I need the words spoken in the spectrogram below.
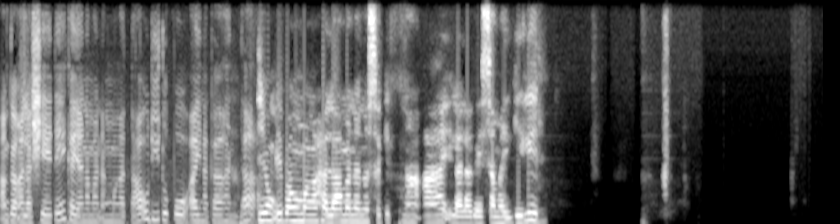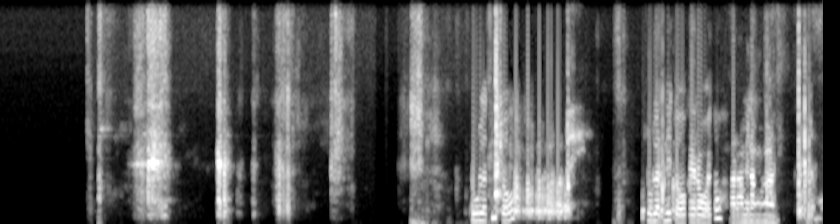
hanggang alas 7 kaya naman ang mga tao dito po ay naghahanda. At yung ibang mga halaman na nasa gitna ay ilalagay sa may gilid. Tulad nito, tulad nito, pero ito, marami ng mga damo.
